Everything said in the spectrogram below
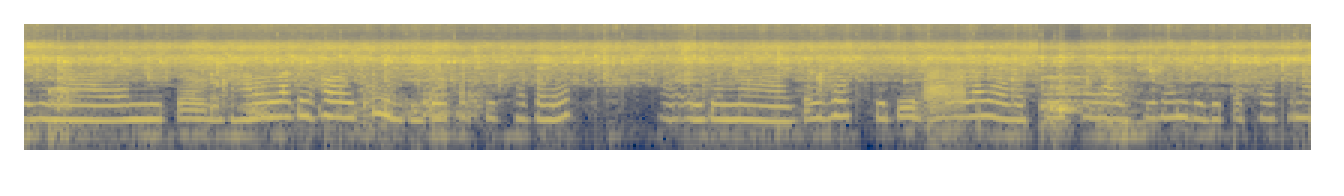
এই জন্য আর এমনিতেও ভালো লাগে হয়তো ভিডিও করতে ইচ্ছা করে এই জন্য যাই হোক, যদি ভালো লাগে অবশ্যই একটা লাইক দেবেন। যদি কোথাও কোনো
